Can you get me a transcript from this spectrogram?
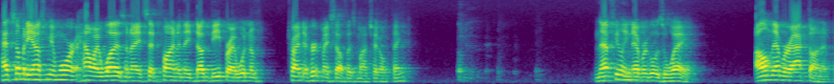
Had somebody asked me more how I was and I said fine and they dug deeper, I wouldn't have tried to hurt myself as much, I don't think. And that feeling never goes away. I'll never act on it.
